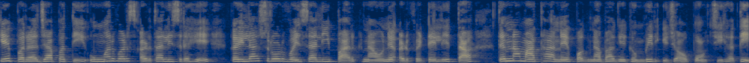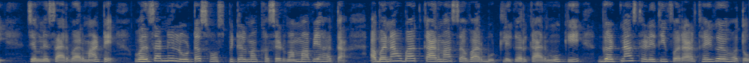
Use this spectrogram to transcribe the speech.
કે પ્રજાપતિ ઉંમર વર્ષ અડતાલીસ રહે, કૈલાસ રોડ, વૈશાલી પાર્કનાઓને અડફેટે લેતા તેમના માથા અને પગના ભાગે ગંભીર ઈજાઓ પહોંચી હતી, જેમને સારવાર માટે વલસાડની લોટસ હોસ્પિટલમાં ખસેડવામાં આવ્યા હતા. આ બનાવ બાદ કારમાં સવાર બુટલેગર કાર મૂકી ઘટના સ્થળેથી ફરાર થઈ ગયો હતો.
